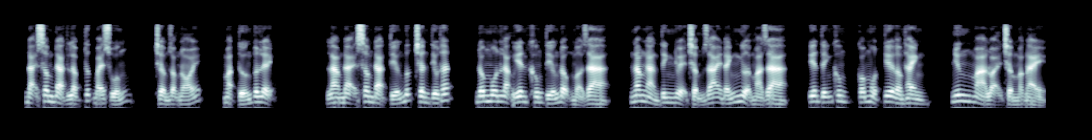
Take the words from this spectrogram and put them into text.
đại sâm đạt lập tức bái xuống, trầm giọng nói, mặt tướng tuân lệnh. Làm đại sâm đạt tiếng bước chân tiêu thất, đông môn lặng yên không tiếng động mở ra, năm ngàn tinh nhuệ chậm rãi đánh ngựa mà ra, yên tĩnh không có một tia âm thanh, nhưng mà loại trầm mặc này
